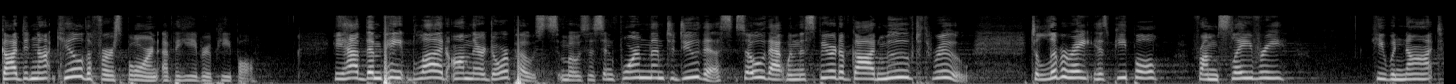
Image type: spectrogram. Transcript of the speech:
God did not kill the firstborn of the Hebrew people. He had them paint blood on their doorposts, Moses informed them to do this so that when the Spirit of God moved through to liberate his people from slavery, he would not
